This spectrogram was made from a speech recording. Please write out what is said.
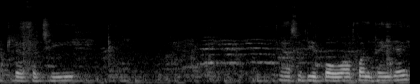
એટલે પછી ત્યાં સુધી પૌવા પણ થઈ જાય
